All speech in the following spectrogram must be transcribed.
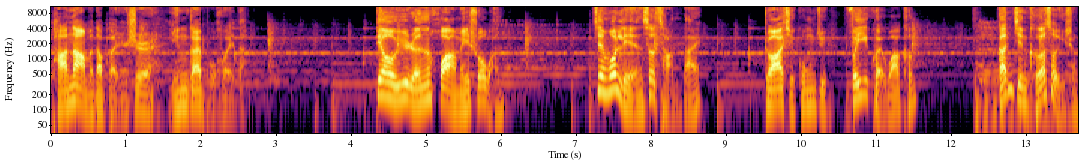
他那么大本事，应该不会的。钓鱼人话没说完，见我脸色惨白，抓起工具飞快挖坑，赶紧咳嗽一声，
